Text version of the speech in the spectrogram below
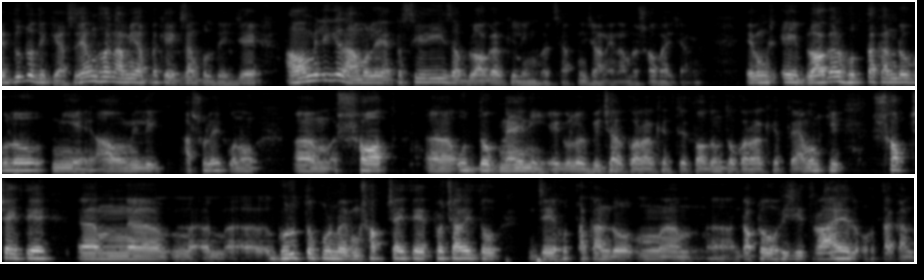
এর দুটো দিকই আছে। যেমন ধরেন আমি আপনাকে এক্সাম্পল দিই যে, আওয়ামী লীগের আমলে একটা সিরিজ অফ ব্লগার কিলিং হয়েছে, আপনি জানেন, আমরা সবাই জানি। এবং এই ব্লগার হত্যাকাণ্ডগুলো নিয়ে আওয়ামী লীগ আসলে কোনো সৎ উদ্যোগ নেয়নি এগুলোর বিচার করার ক্ষেত্রে, তদন্ত করার ক্ষেত্রে। এমনকি সবচাইতে গুরুত্বপূর্ণ এবং সবচাইতে প্রচারিত যে হত্যাকাণ্ড ডক্টর অভিজিৎ রায়ের হত্যাকাণ্ড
